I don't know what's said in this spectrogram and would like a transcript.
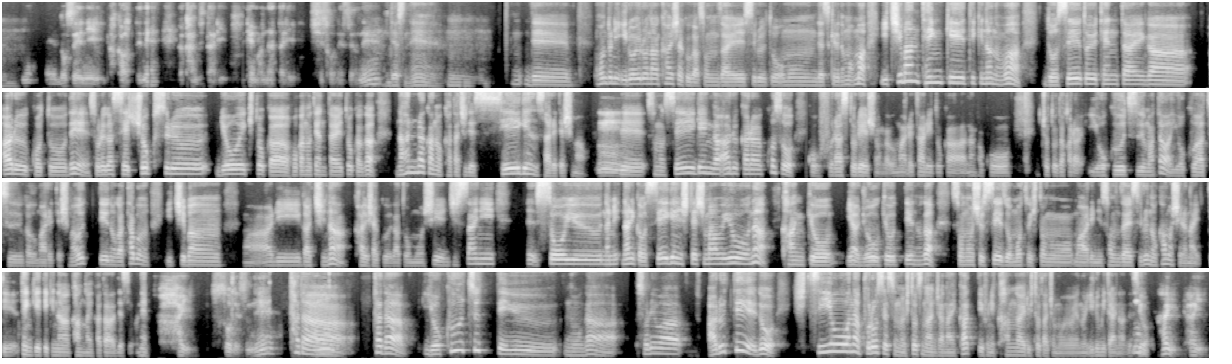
土星に関わってね、感じたり、テーマになったりしそうですよね。ですね。うんで、本当にいろいろな解釈が存在すると思うんですけれども、まあ、一番典型的なのは、土星という天体があることで、それが接触する領域とか他の天体とかが何らかの形で制限されてしまう。うん、で、その制限があるからこそ、こう、フラストレーションが生まれたりとか、なんかこう、ちょっとだから抑うつまたは抑圧が生まれてしまうっていうのが多分一番ありがちな解釈だと思うし、実際にそういう何何かを制限してしまうような環境や状況っていうのが、その出生図を持つ人の周りに存在するのかもしれないっていう典型的な考え方ですよね。はい、そうですね。ただ、ただ、抑うつっていうのが、それはある程度必要なプロセスの一つなんじゃないかっていうふうに考える人たちもいるみたいなんですよ。うん、はい、はい。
